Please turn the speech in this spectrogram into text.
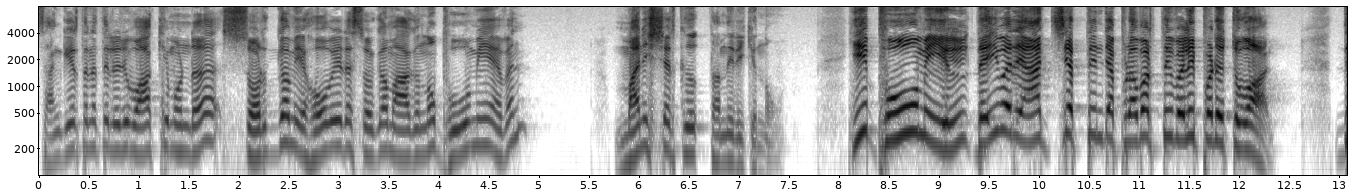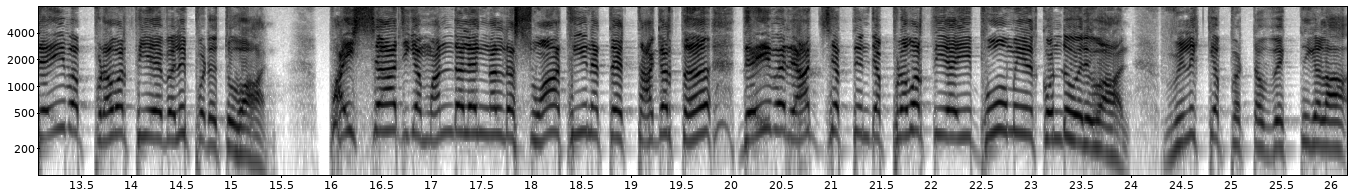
സങ്കീർത്തനത്തിൽ ഒരു വാക്യമുണ്ട് സ്വർഗം യഹോവയുടെ സ്വർഗമാകുന്നു ഭൂമിയെ അവൻ മനുഷ്യർക്ക് തന്നിരിക്കുന്നു. ഈ ഭൂമിയിൽ ദൈവരാജ്യത്തിന്റെ പ്രവൃത്തി വെളിപ്പെടുത്തുവാൻ ദൈവപ്രവൃത്തിയെ വെളിപ്പെടുത്തുവാൻ പൈശാചിക മണ്ഡലങ്ങളുടെ സ്വാധീനത്തെ തകർത്ത് ദൈവരാജ്യത്തിന്റെ പ്രവൃത്തിയെ ഈ ഭൂമിയിൽ കൊണ്ടുവരുവാൻ വിളിക്കപ്പെട്ട വ്യക്തികളാ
